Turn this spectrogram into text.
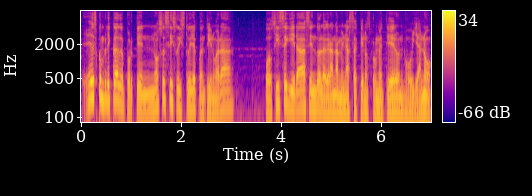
Es complicado porque no sé si su historia continuará, o si seguirá siendo la gran amenaza que nos prometieron o ya no.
